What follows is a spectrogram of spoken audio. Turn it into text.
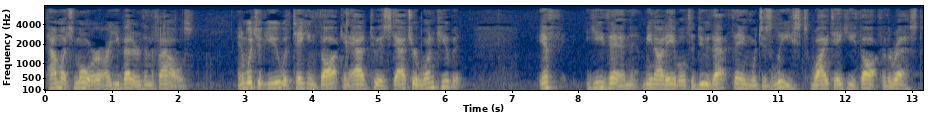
How much more are ye better than the fowls? And which of you, with taking thought, can add to his stature one cubit? If ye then be not able to do that thing which is least, why take ye thought for the rest?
